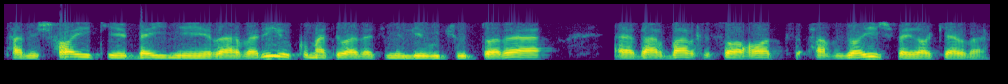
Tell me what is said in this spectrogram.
تنش هایی که بین رهبری حکومت وحدت ملی وجود داره در برخی ساحات افزایش پیدا کرده.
